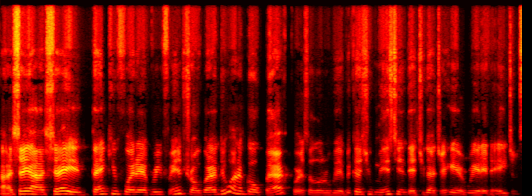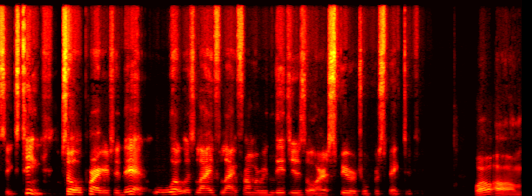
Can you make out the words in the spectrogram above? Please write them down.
Ashe, Ashe, thank you for that brief intro. But I do want to go backwards a little bit because you mentioned that you got your hair red at the age of 16. So prior to that, what was life like from a religious or a spiritual perspective? Well, um,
